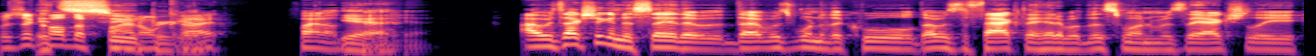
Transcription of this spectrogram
Was it called the Final good. Cut? Final Yeah. Cut, yeah. I was actually going to say that that was one of the cool. That was the fact I had about this one was they actually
